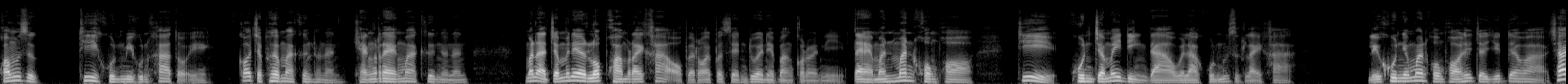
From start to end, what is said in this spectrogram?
ความรู้สึกที่คุณมีคุณค่าตัวเอง ก็จะเพิ่มมากขึ้นเท่านั้น แข็งแรงมากขึ้นเท่านั้น มันอาจจะไม่ได้ลบความไร้ค่าออกไปร้อยเปอร์เซ็นต์ด้วยในบางกรณี แต่มันมั่นคงพอที่คุณจะไม่ดิ่งดาวเวลาคุณรู้สึกไร้ค่า หรือคุณยังมั่นคงพอที่จะยึดได้ว่า ใช่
